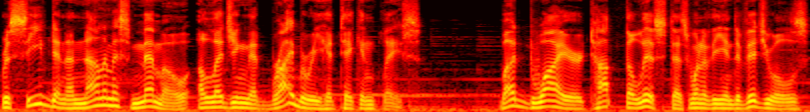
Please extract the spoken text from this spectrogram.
received an anonymous memo alleging that bribery had taken place. Budd Dwyer topped the list as one of the individuals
